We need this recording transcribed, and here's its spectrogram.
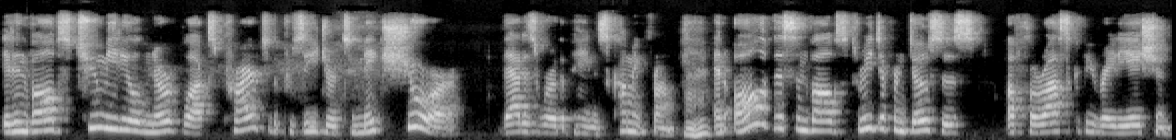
It involves two medial nerve blocks prior to the procedure to make sure that is where the pain is coming from. Mhm. And all of this involves three different doses of fluoroscopy radiation.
